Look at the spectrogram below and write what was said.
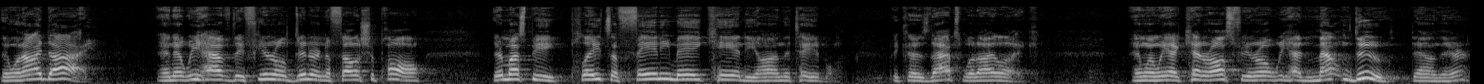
that when I die, and that we have the funeral dinner in the fellowship hall, there must be plates of Fannie May candy on the table because that's what I like. And when we had Ken Ross' funeral, we had Mountain Dew down there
